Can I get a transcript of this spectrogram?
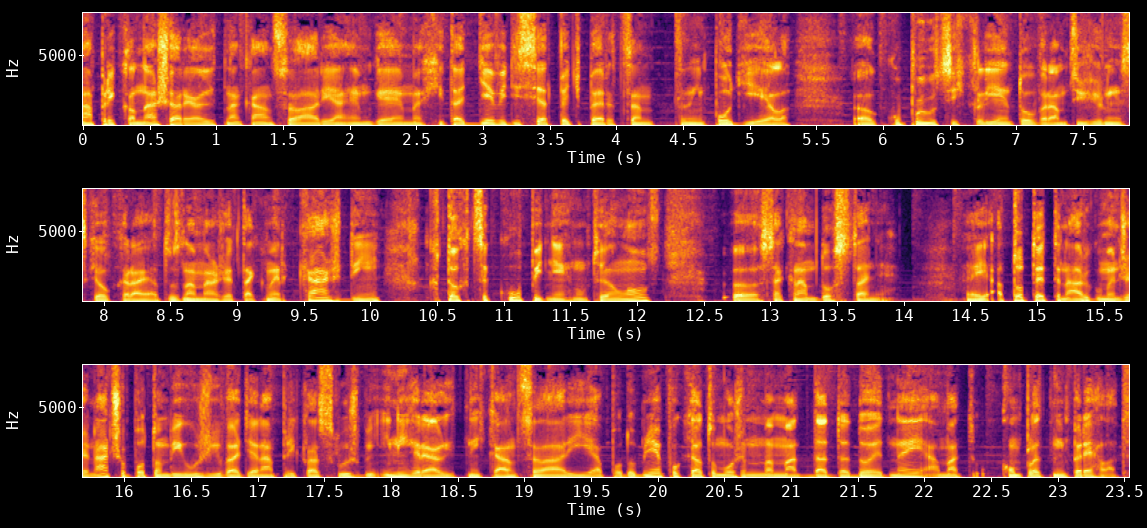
Napríklad naša realitná kancelária MGM chytá 95% podiel e, kupujúcich klientov v rámci Žilinského kraja. To znamená, že takmer každý, kto chce kúpiť nehnuteľnosť, e, sa k nám dostane. Hej, a toto je ten argument, že na čo potom využívať napríklad služby iných realitných kancelárií a podobne, pokiaľ to môžeme mať dať do jednej a mať kompletný prehľad.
